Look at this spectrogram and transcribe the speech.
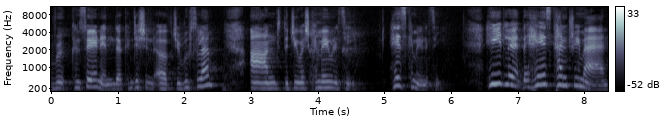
re- concerning the condition of Jerusalem and the Jewish community, his community. He'd learnt that his countrymen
